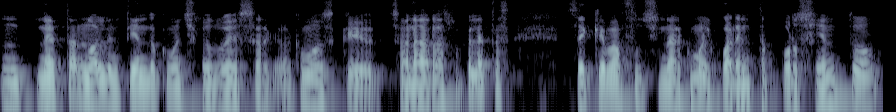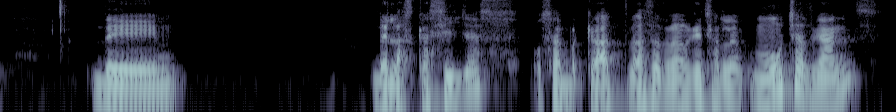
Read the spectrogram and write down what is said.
neta, no le entiendo cómo chicos voy a hacer, cómo es que se van a dar las papeletas. Sé que va a funcionar como el 40% de, de las casillas, o sea, que vas a tener que echarle muchas ganas.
